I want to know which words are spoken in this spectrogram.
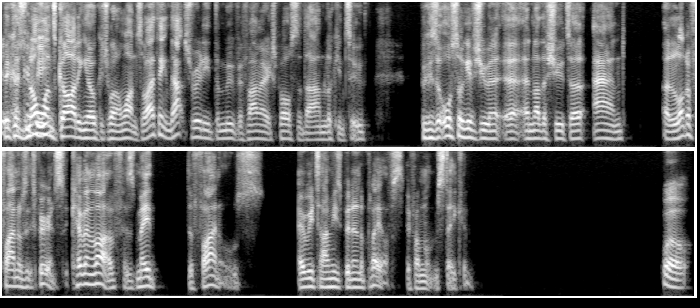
Yeah, because no be. one's guarding Jokic one on one. So I think that's really the move if I'm Eric Spoelstra that I'm looking to, because it also gives you a, a- another shooter and a lot of finals experience. Kevin Love has made the finals every time he's been in the playoffs, if I'm not mistaken. Well,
